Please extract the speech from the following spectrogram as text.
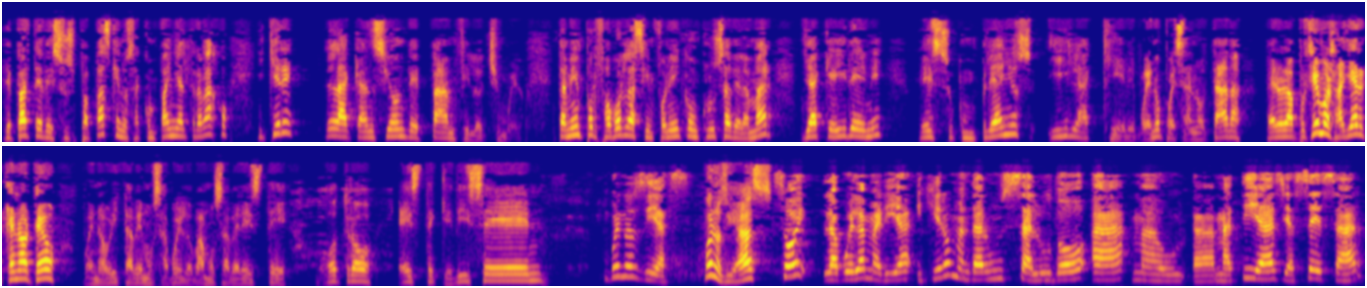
de parte de sus papás que nos acompaña al trabajo y quiere la canción de Pánfilo Chimuelo. También, por favor, la Sinfonía Inconclusa de la Mar, ya que Irene es su cumpleaños y la quiere. Bueno, pues anotada. Pero la pusimos ayer, que no? Bueno, ahorita vemos, abuelo. Vamos a ver este otro, este que dicen... Buenos días. Buenos días. Soy la abuela María y quiero mandar un saludo a, Mau- a Matías y a César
